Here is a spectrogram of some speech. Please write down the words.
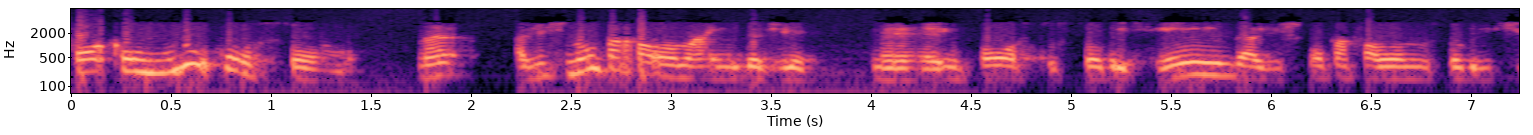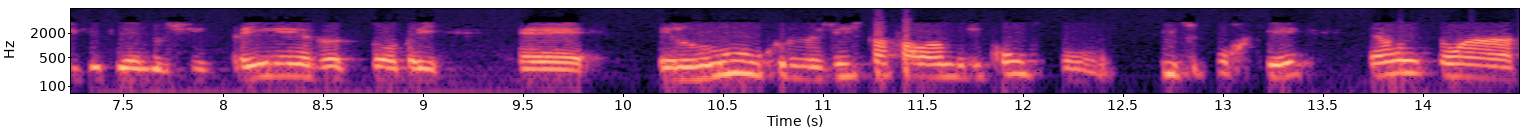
focam no consumo. Né? A gente não está falando ainda de é, impostos sobre renda, a gente não está falando sobre dividendos de empresas, sobre é, lucros, a gente está falando de consumo. Isso porque é uma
